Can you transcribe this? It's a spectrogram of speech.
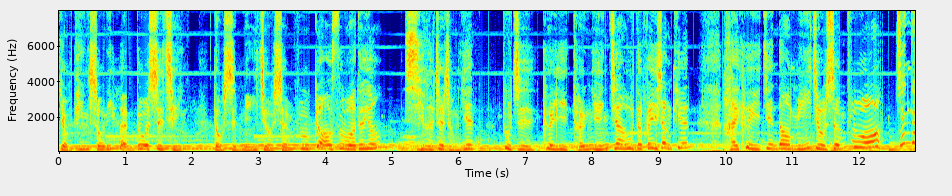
有听说你很多事情都是米酒神父告诉我的哟。吸了这种烟，不止可以腾云驾雾的飞上天，还可以见到米酒神父哦。真的？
